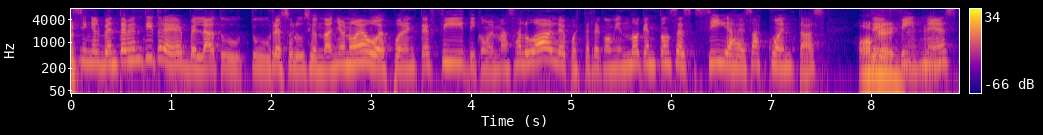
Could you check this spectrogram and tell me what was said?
y si en el 2023, ¿verdad? Tu, tu resolución de año nuevo es ponerte fit y comer más saludable, pues te recomiendo que entonces sigas esas cuentas Ok. de fitness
